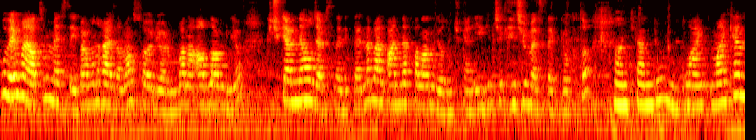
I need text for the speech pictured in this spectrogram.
Bu benim hayatımın mesleği. Ben bunu her zaman söylüyorum. Bana ablam biliyor. Küçükken ne olacaksın dediklerinde ben anne falan diyordum çünkü yani ilgimi çeken hiçbir meslek yoktu. Manken diyor muydu? Man- manken,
